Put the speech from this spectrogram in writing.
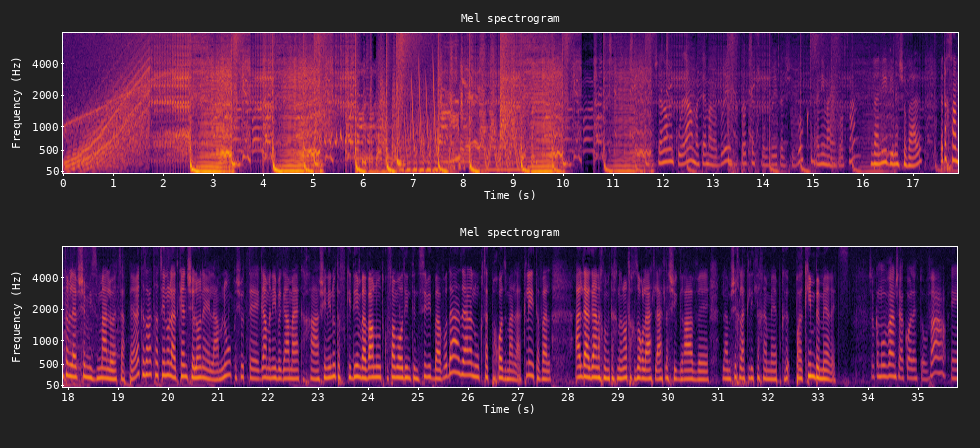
שלום לכולם, אתם על הבריף, פודקאסט בעברית על שיווק. אני מאיה גרוסמן. ואני דינה שובל. בטח שמתם לב שמזמן לא יצא פרק, אז רק רצינו לעדכן שלא נעלמנו. פשוט אה, גם אני וגם מאיה ככה שינינו תפקידים ועברנו תקופה מאוד אינטנסיבית בעבודה, אז היה לנו קצת פחות זמן להקליט, אבל אל דאגה, אנחנו מתכננות לחזור לאט-לאט לשגרה ולהמשיך להקליט לכם אה, פרקים במרץ. עכשיו, כמובן שהכל לטובה, אה,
